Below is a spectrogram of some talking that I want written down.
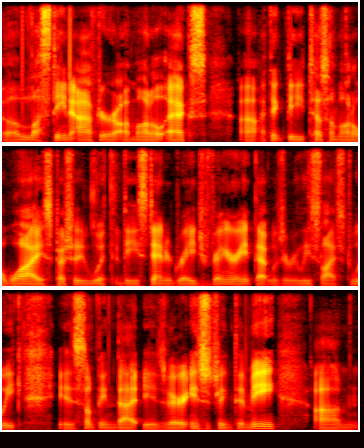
uh, lusting after a Model X, uh, I think the Tesla Model Y, especially with the standard range variant that was released last week, is something that is very interesting to me um,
